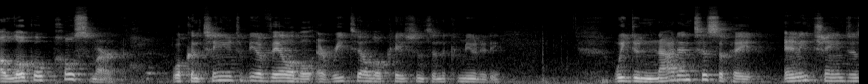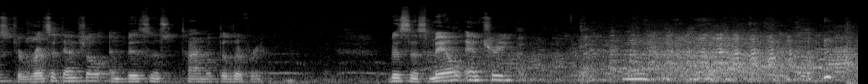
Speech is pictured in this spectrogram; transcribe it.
A local postmark will continue to be available at retail locations in the community. We do not anticipate any changes to residential and business time of delivery. Business mail entry.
